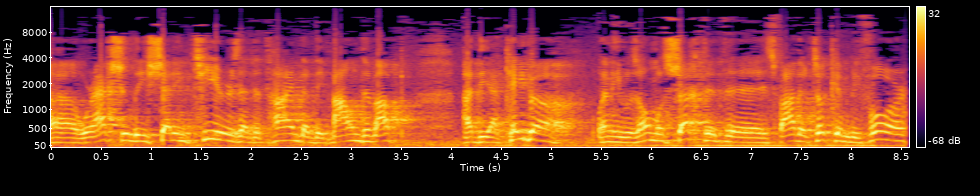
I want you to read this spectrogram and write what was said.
uh, were actually shedding tears at the time that they bound him up at the Akedah when he was almost shechted. Uh, his father took him before,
